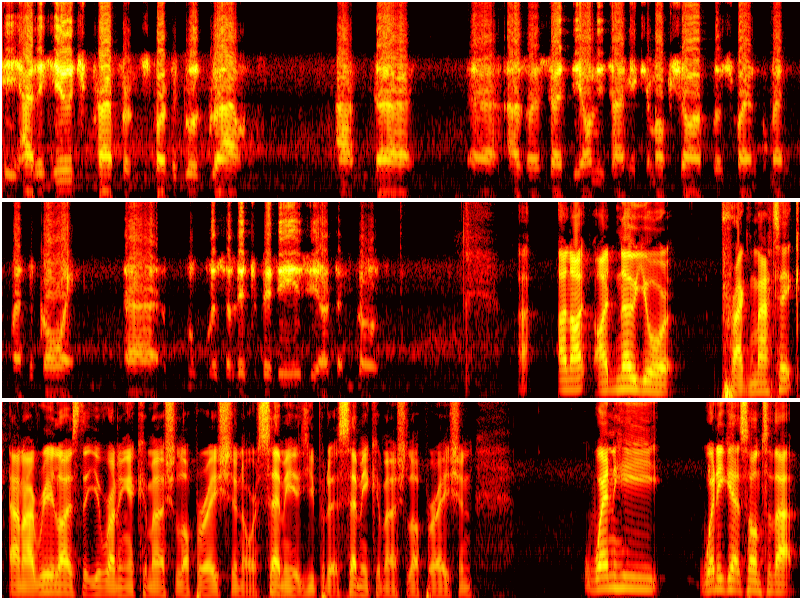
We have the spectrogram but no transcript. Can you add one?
he had a huge preference for the good ground. And uh, uh, as I said, the only time he came up short was when, when, when the going uh, was a little bit easier than good. Uh, and I, I know you're pragmatic, and I realise that you're running a commercial operation or a semi, as you put it, a semi-commercial operation. When he when he gets onto that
